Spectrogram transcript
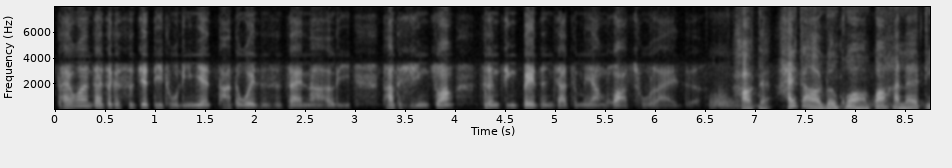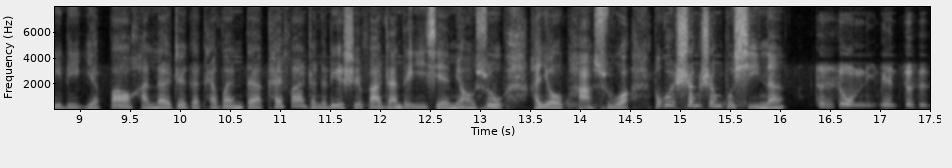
台湾在这个世界地图里面，它的位置是在哪里？它的形状曾经被人家怎么样画出来的？好的，海岛轮廓包含了地理，也包含了这个台湾的开发整个历史发展的一些描述，还有爬树哦。不过生生不息呢？这是我们里面就是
